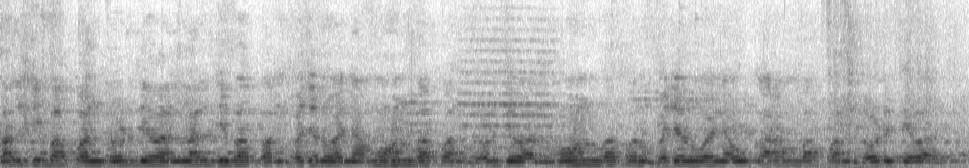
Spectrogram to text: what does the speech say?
લાલજી બાપાને જોડી દેવાનું લાલજી બાપાનું ભજન હોય ને મોહન બાપાને જોડી દેવાનું મોહન બાપાનું ભજન હોય ને ઉકારામ બાપાને જોડી દેવાનું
